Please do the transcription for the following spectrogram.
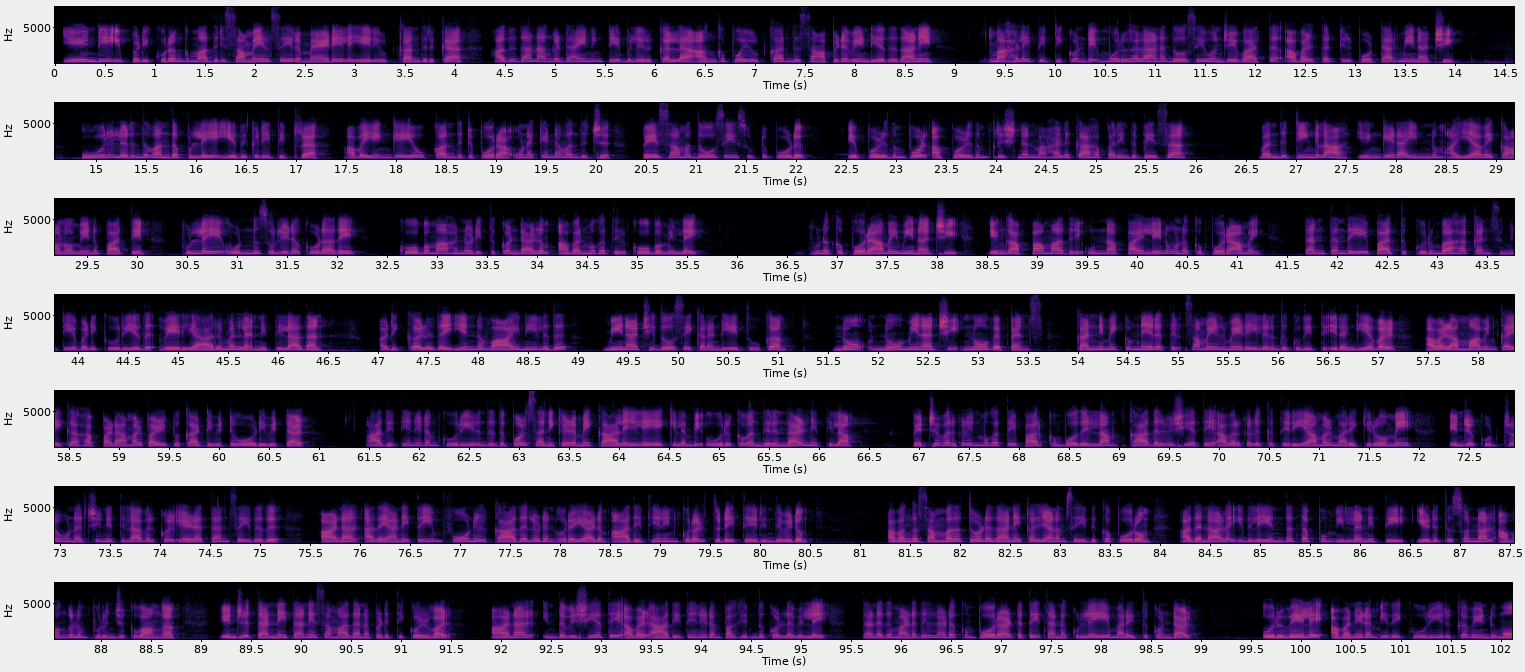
ஏண்டி இப்படி குரங்கு மாதிரி சமையல் செய்கிற மேடையில் ஏறி உட்கார்ந்துருக்க? அதுதான் அங்கே டைனிங் டேபிள் இருக்கல்ல அங்கே போய் உட்கார்ந்து சாப்பிட வேண்டியது தானே மகளை திட்டிக்கொண்டே முருகலான தோசை ஒன்றை வார்த்து அவள் தட்டில் போட்டார் மீனாட்சி. ஊரிலிருந்து வந்த புள்ளைய எதுக்குடி திட்டுற? அவ எங்கேயோ உட்கார்ந்துட்டு போறா. உனக்கென்ன வந்துச்சு? பேசாம தோசையை சுட்டு போடு. எப்பொழுதும் போல் அப்பொழுதும் கிருஷ்ணன் மகளுக்காக பரிந்து பேச வந்துட்டீங்களா? எங்கேடா இன்னும் ஐயாவை காணோமேன்னு பார்த்தேன். புள்ளையை ஒன்று சொல்லிடக்கூடாதே? கோபமாக நொடித்து கொண்டாலும் அவர் முகத்தில் கோபமில்லை. உனக்கு பொறாமை மீனாட்சி. எங்கள் அப்பா மாதிரி உன் அப்பா இல்லைன்னு உனக்கு பொறாமை. தன் தந்தையை பார்த்து குறும்பாக கண் சிமிட்டியபடி கூறியது வேறு யாருமல்ல நித்திலாதான். அடி கழுதை என்ன வாய் நீளுது? மீனாட்சி தோசை கரண்டியை தூக்க. No no Meenakshi no weapons. கண்ணிமைக்கும் நேரத்தில் சமையல் மேடையிலிருந்து குதித்து இறங்கியவள் அவள் அம்மாவின் கைக்கு அகப்படாமல் பழிப்பு காட்டிவிட்டு ஓடிவிட்டாள். ஆதித்யனிடம் கூறியிருந்தது போல் சனிக்கிழமை காலையிலேயே கிளம்பி ஊருக்கு வந்திருந்தாள் நித்திலா. பெற்றவர்களின் முகத்தை பார்க்கும் போதெல்லாம் காதல் விஷயத்தை அவர்களுக்கு தெரியாமல் மறைக்கிறோமே என்ற குற்ற உணர்ச்சி நித்திலாவிற்குள் எழத்தான் செய்தது. ஆனால் அதை அனைத்தையும் போனில் காதலுடன் உரையாடும் ஆதித்யனின் குரல் துடைத்து எரிந்துவிடும். அவங்க சம்மதத்தோட தானே கல்யாணம் செய்துக்க போறோம். அதனால இதுல எந்த தப்பும் இல்லை நித்தி. எடுத்து சொன்னால் அவங்களும் புரிஞ்சுக்குவாங்க என்று தன்னைத்தானே சமாதானப்படுத்தி கொள்வாள். ஆனால் இந்த விஷயத்தை அவள் ஆதித்யனிடம் பகிர்ந்து கொள்ளவில்லை. தனது மனதில் நடக்கும் போராட்டத்தை தனக்குள்ளேயே மறைத்து கொண்டாள். ஒருவேளை அவனிடம் இதை கூறியிருக்க வேண்டுமோ?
